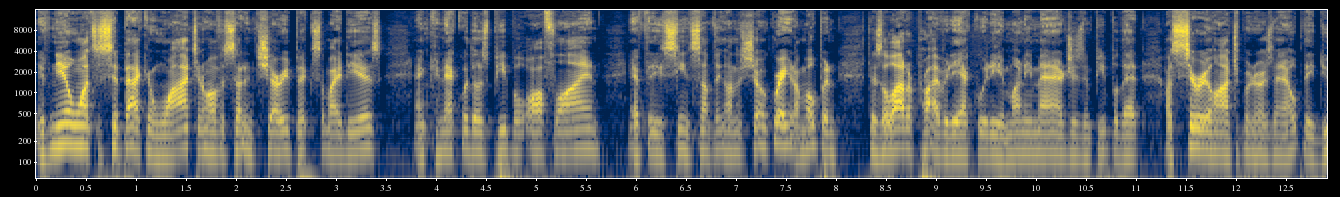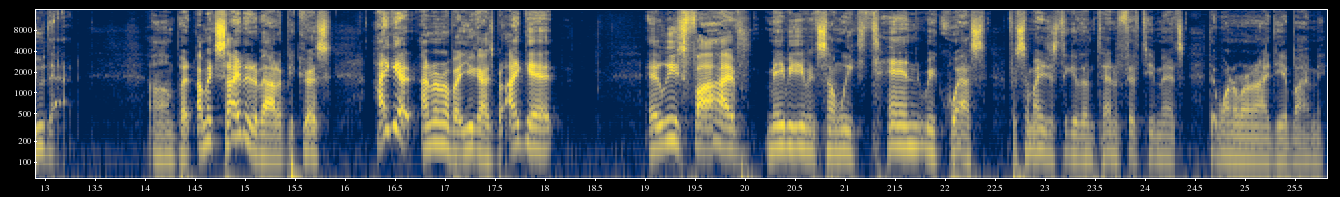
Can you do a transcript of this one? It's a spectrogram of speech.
If Neil wants to sit back and watch and all of a sudden cherry pick some ideas and connect with those people offline after he's seen something on the show, great. I'm open. There's a lot of private equity and money managers and people that are serial entrepreneurs, and I hope they do that. Um, but I'm excited about it because I get, I don't know about you guys, but I get at least five, maybe even some weeks, 10 requests for somebody just to give them 10 or 15 minutes that want to run an idea by me.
